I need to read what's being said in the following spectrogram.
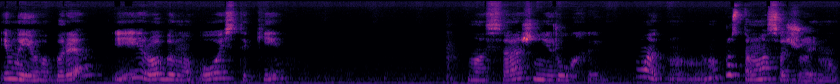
І ми його беремо і робимо ось такі масажні рухи. Ми, ну, просто масажуємо.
